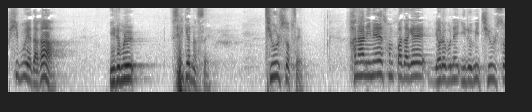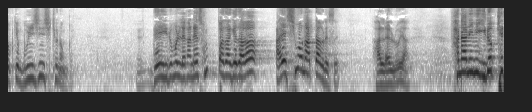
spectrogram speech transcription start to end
피부에다가 이름을 새겨 넣었어요. 지울 수 없어요. 하나님의 손바닥에 여러분의 이름이 지울 수 없게 문신시켜 놓은 거예요. 내 이름을 내가 내 손바닥에다가 아예 심어놨다 그랬어요. 할렐루야. 하나님이 이렇게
